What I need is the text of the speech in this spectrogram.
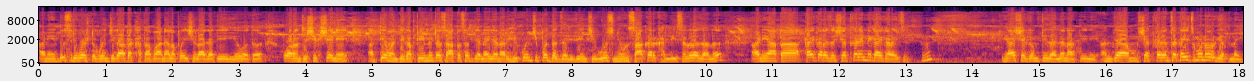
आणि दुसरी गोष्ट कोणची का आता खता पाण्याला पैसे लागत आहे हे होतं पोरांचं शिक्षण आहे आणि ते म्हणते का पेमेंटच आता सध्या नाही देणार. ही कोणची पद्धत झाली? त्यांची ऊस नेऊन साखर खाल्ली सगळं झालं. आणि आता काय करायचं? शेतकऱ्यांनी काय करायचं? ह्या अशा गमती झाल्या ना त्याने आणि त्या शेतकऱ्यांचा काहीच मनावर घेत नाही.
